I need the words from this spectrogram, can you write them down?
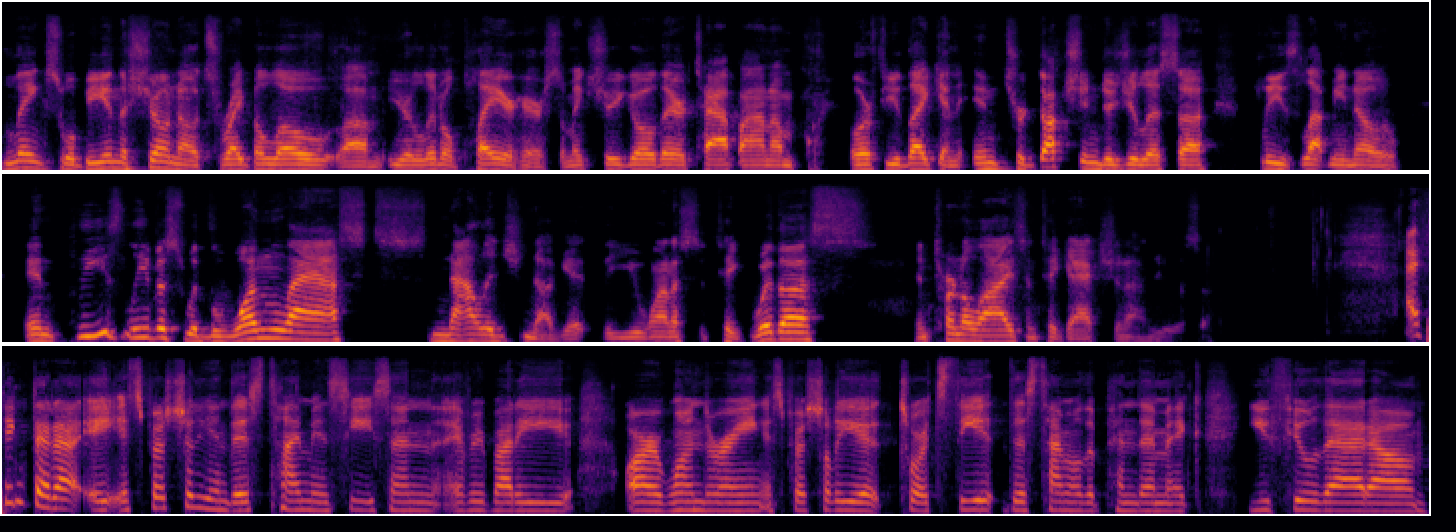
links will be in the show notes right below um, your little player here. So make sure you go there, tap on them. Or if you'd like an introduction to Julissa, please let me know. And please leave us with one last knowledge nugget that you want us to take with us, internalize, and take action on, Julissa. I think that uh, especially in this time in season, everybody are wondering, especially towards the, this time of the pandemic, you feel that um,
